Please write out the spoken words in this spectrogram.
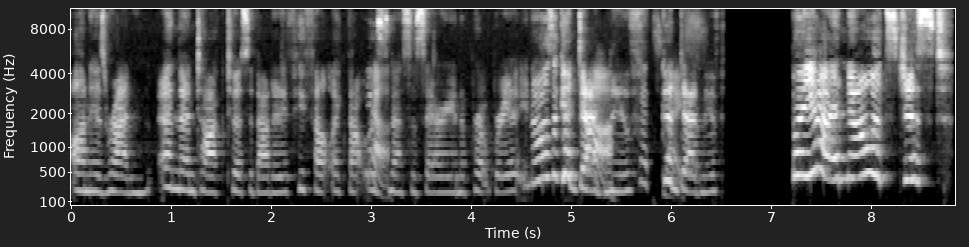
on his run and then talk to us about it if he felt like that was yeah. necessary and appropriate. You know, it was a good dad yeah, move. Good nice. dad move. But yeah, and now it's just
